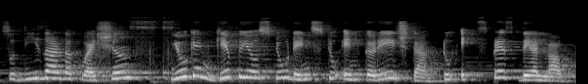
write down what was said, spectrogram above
So these are the questions you can give to your students to encourage them to express their love,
